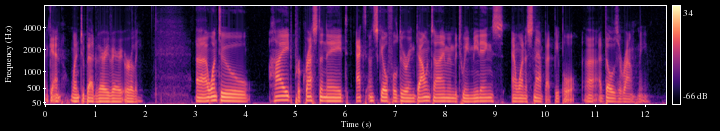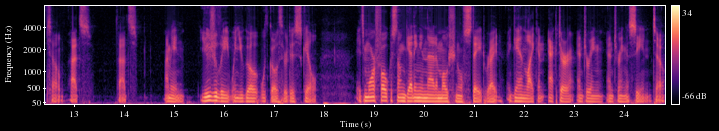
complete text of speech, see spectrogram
again, went to bed very, very early. Uh, I want to hide, procrastinate, act unskillful during downtime in between meetings, and want to snap at people, uh, at those around me. So that's that's. I mean, usually when you go would go through this skill, it's more focused on getting in that emotional state, right? Again, like an actor entering entering a scene. So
